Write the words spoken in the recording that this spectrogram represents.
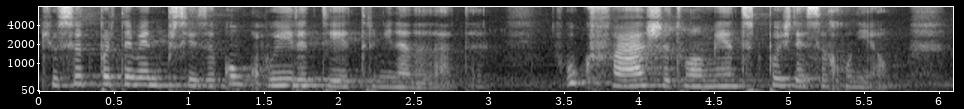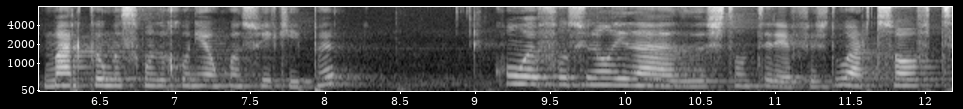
que o seu departamento precisa concluir até determinada data. O que faz atualmente depois dessa reunião? Marca uma segunda reunião com a sua equipa? Com a funcionalidade de gestão de tarefas do Artsoft,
